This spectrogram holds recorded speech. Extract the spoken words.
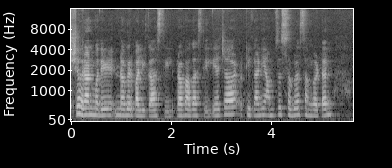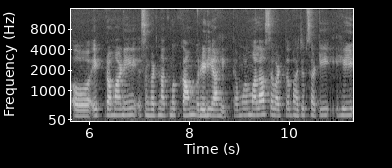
शहरांमध्ये नगरपालिका असतील प्रभाग असतील याच्या ठिकाणी आमचं सगळं संघटन एक प्रमाणे संघटनात्मक काम रेडी आहे. त्यामुळं मला असं वाटतं भाजपसाठी ही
